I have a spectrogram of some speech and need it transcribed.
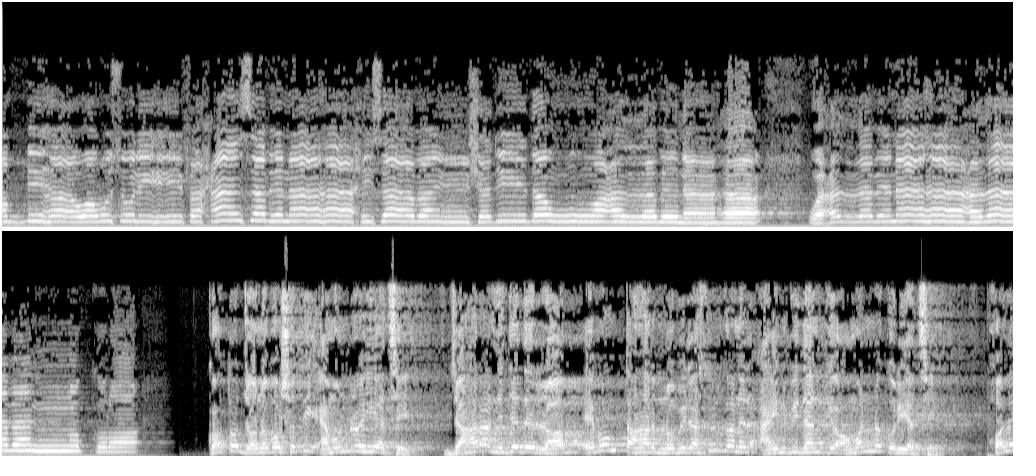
ربها ورسله فحاسبناها حسابا شديدا وعذبناها وعذبناها عذابا نكرا কত জনবসতি এমন রহিয়াছে যাহারা নিজেদের রব এবং তাহার নবী রাসুলগণের আইন বিধানকে অমান্য করিয়াছে ফলে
